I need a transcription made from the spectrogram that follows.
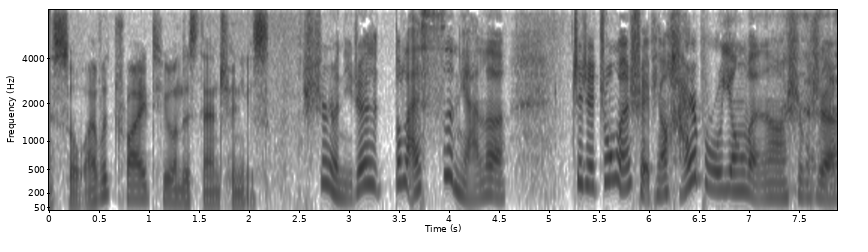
So I would try to understand Chinese。是你这都来四年了。这这中文水平还是不如英文啊，是不是？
